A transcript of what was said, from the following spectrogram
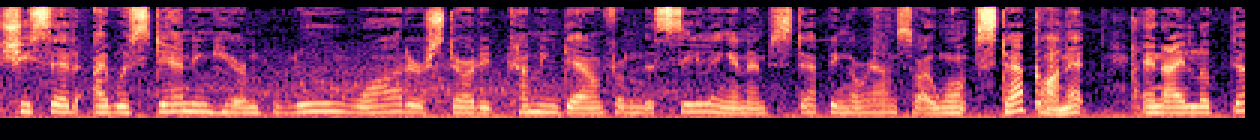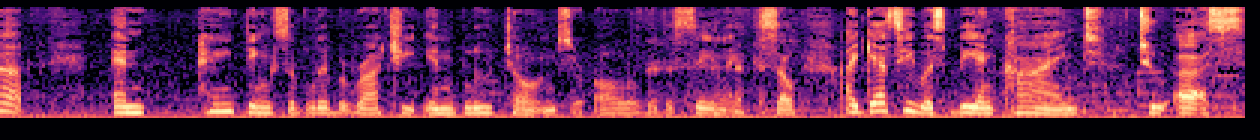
She said, I was standing here and blue water started coming down from the ceiling, and I'm stepping around so I won't step on it. And I looked up, and paintings of Liberace in blue tones are all over the ceiling. so I guess he was being kind to us.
